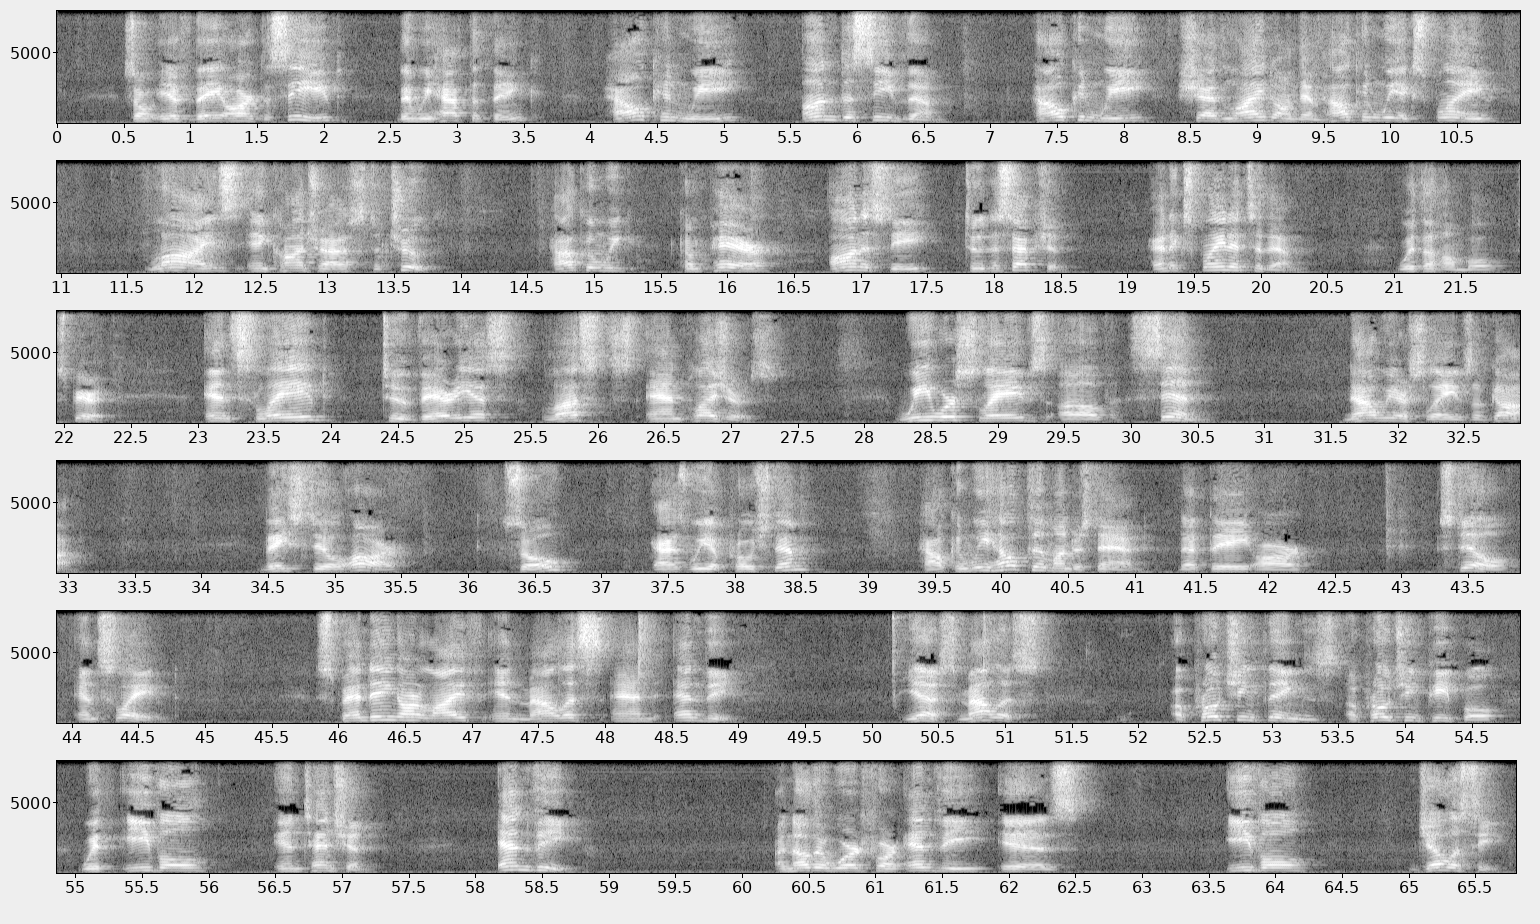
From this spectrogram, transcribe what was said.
So if they are deceived, then we have to think how can we undeceive them? How can we shed light on them? How can we explain lies in contrast to truth? How can we compare honesty to deception and explain it to them with a humble spirit? Enslaved to various lusts and pleasures. We were slaves of sin. Now we are slaves of God. They still are. So, as we approach them, how can we help them understand that they are still enslaved? Spending our life in malice and envy. Yes, malice. Approaching things, approaching people with evil intention. Envy. Another word for envy is evil jealousy.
